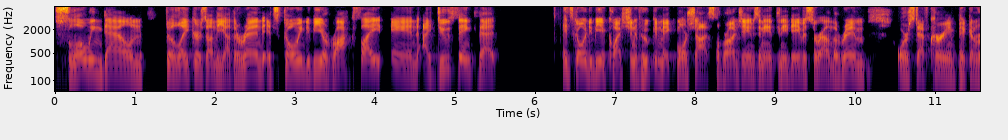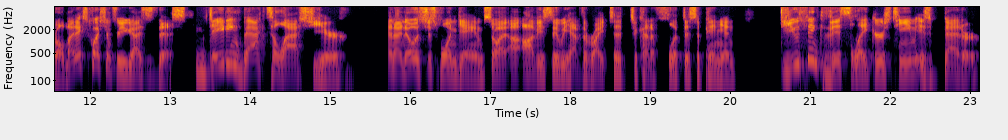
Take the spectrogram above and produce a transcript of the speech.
slowing down the Lakers on the other end. It's going to be a rock fight, and I do think that it's going to be a question of who can make more shots LeBron James and Anthony Davis around the rim or Steph Curry and pick and roll. My next question for you guys is this dating back to last year, and I know it's just one game, so I, obviously we have the right to, to kind of flip this opinion. Do you think this Lakers team is better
